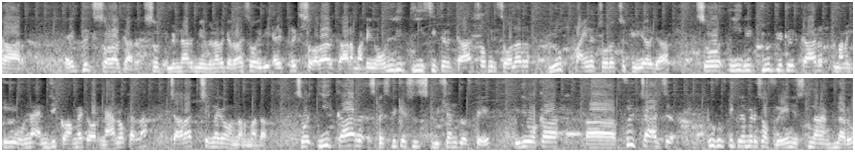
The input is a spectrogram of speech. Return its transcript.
car. Electric solar car. So విన్నారు మీరు విన్నారు కదా. సో ఇది ఎలక్ట్రిక్ సోలార్ కార్ అనమాట ఇది only three seater car so మీరు సోలార్ రూఫ్ పైన చూడొచ్చు క్లియర్గా. సో ఈ క్యూట్ లిటిల్ కార్ మనకి ఉన్న ఎంజీ కామెట్ ఆర్ నానో కన్నా చాలా చిన్నగా ఉందన్నమాట. సో ఈ కార్ స్పెసిఫికేషన్స్ విషయానికి వస్తే ఇది ఒక full charge two fifty kilometres of range ఇస్తుందని అంటున్నారు.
